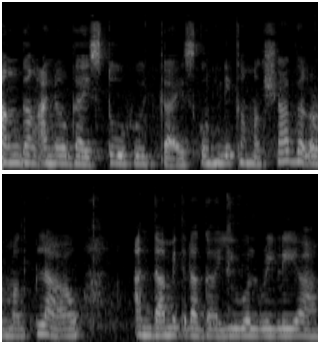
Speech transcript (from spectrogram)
hanggang ano guys, tuhod guys. Kung hindi ka mag-shovel or mag-plow, ang dami talaga. You will really, uh,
